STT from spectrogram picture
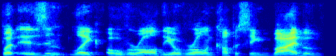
but isn't like overall the overall encompassing vibe of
